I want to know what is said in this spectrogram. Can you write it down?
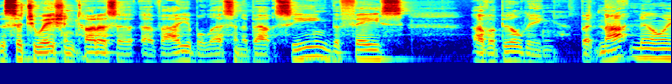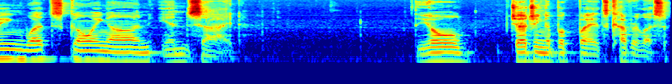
This situation taught us a, a, valuable lesson about seeing the face of a building, but not knowing what's going on inside. The old judging a book by its cover lesson.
